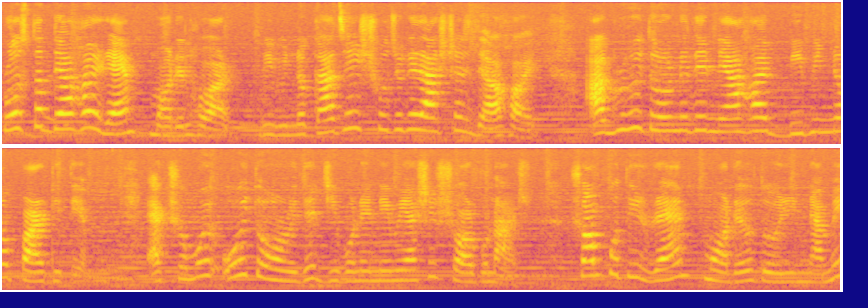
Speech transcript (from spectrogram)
প্রস্তাব দেওয়া হয় র্যাম্প মডেল হওয়ার। বিভিন্ন কাজে সুযোগের আশ্বাস দেওয়া হয়। আগ্রহী তরুণীদের নেওয়া হয় বিভিন্ন পার্টিতে। একসময় ওই তরুণীদের জীবনে নেমে আসে সর্বনাশ। সম্প্রতি র্যাম্প মডেল তৈরির নামে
